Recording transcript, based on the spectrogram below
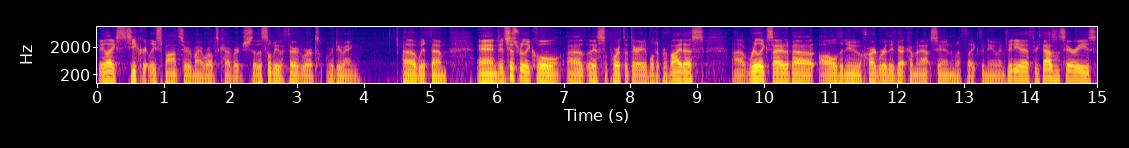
they like secretly sponsored my Worlds coverage. So this will be the third Worlds we're doing uh, with them, and it's just really cool uh, the support that they're able to provide us. Uh, really excited about all the new hardware they've got coming out soon with like the new NVIDIA 3000 series,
